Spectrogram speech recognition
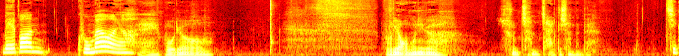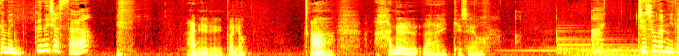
매번 고마워요. 에이, 뭐려. 우리 어머니가 술은 참 잘 드셨는데. 지금은 끊으셨어요? 아닐걸요? 아, 하늘나라에 계세요. 아, 죄송합니다.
